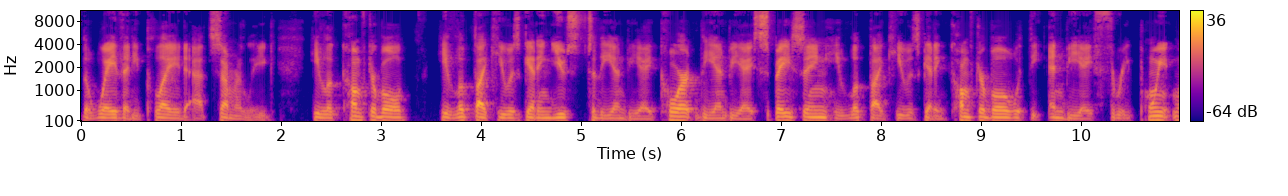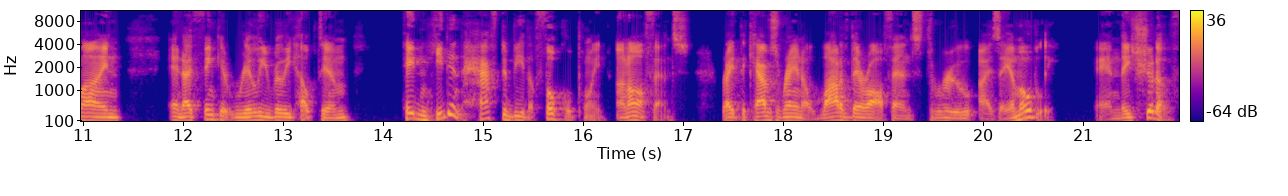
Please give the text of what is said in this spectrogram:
the way that he played at Summer League. He looked comfortable. He looked like he was getting used to the NBA court, the NBA spacing. He looked like he was getting comfortable with the NBA three point line. And I think it really, really helped him. Hayden, he didn't have to be the focal point on offense, right? The Cavs ran a lot of their offense through Isaiah Mobley, and they should have.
